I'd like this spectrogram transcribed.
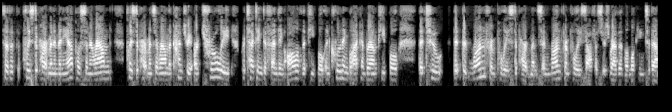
so that the police department in Minneapolis and around police departments around the country are truly protecting, defending all of the people, including black and brown people that to that, that run from police departments and run from police officers rather than looking to them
